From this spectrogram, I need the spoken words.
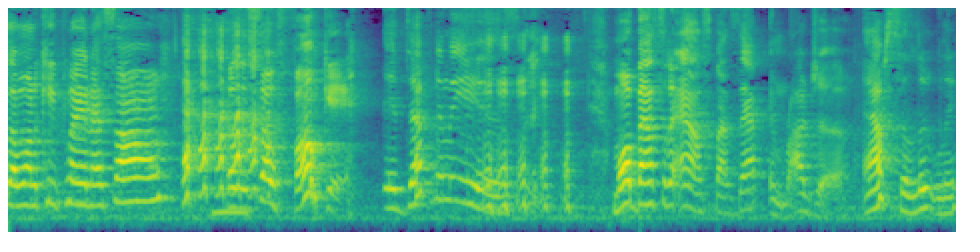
Much as I want to keep playing that song, because it's so funky. It definitely is. More bounce to the ounce by Zapp and Roger. Absolutely.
